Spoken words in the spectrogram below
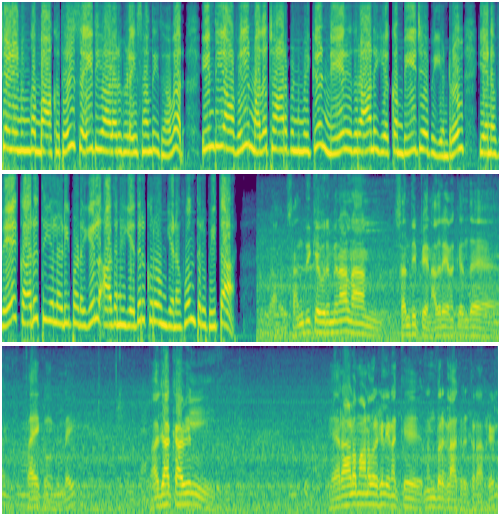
சென்னை நுங்கம்பாக்கத்தில் செய்தியாளர்களை சந்தித்த அவர் இந்தியாவில் மதச்சார்பின்மைக்கு நேரெதிரான இயக்கம் பிஜேபி என்றும் எனவே கருத்தியல் அடிப்படையில் அதனை எதிர்க்கிறோம் எனவும் தெரிவித்தார். சந்திக்க விரும்பினால் நான் சந்திப்பேன். அதில் எனக்கு எந்த தயக்கமும் இல்லை. பாஜகவில் ஏராளமானவர்கள் எனக்கு நண்பர்களாக இருக்கிறார்கள்.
